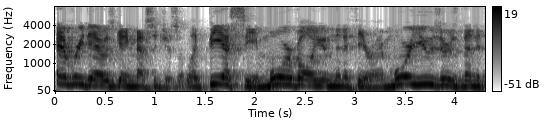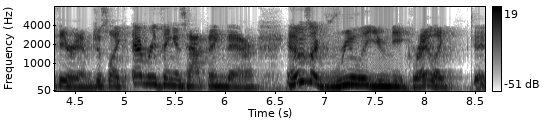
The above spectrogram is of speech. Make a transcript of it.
every day I was getting messages like BSC, more volume than Ethereum, more users than Ethereum, just like everything is happening there. And it was like really unique, right? Like eh,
